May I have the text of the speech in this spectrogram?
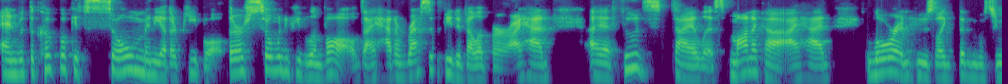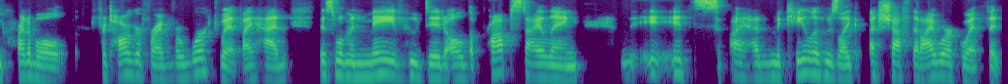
And with the cookbook, it's so many other people. There are so many people involved. I had a recipe developer, I had a food stylist, Monica, I had Lauren, who's like the most incredible photographer I've ever worked with. I had this woman, Maeve, who did all the prop styling. It's I had Michaela, who's like a chef that I work with, that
